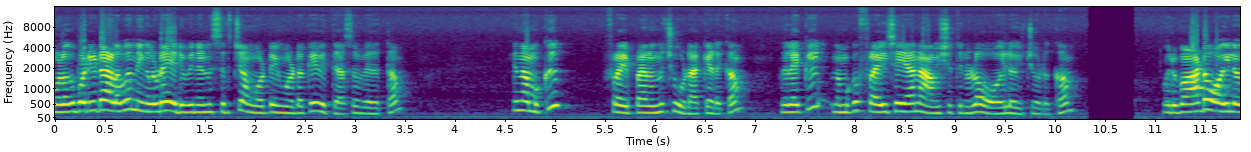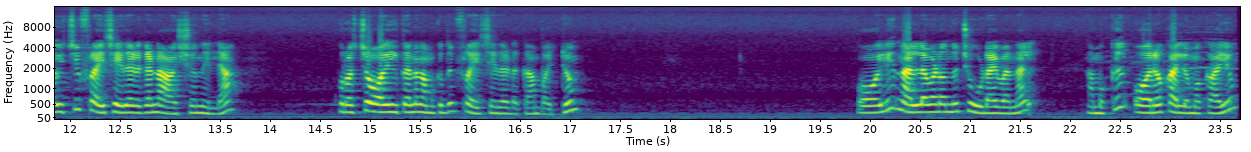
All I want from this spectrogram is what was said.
മുളക് പൊടിയുടെ അളവ് നിങ്ങളുടെ എരിവിനനുസരിച്ച് അങ്ങോട്ടും ഇങ്ങോട്ടൊക്കെ വ്യത്യാസം വരുത്താം. ഇനി നമുക്ക് ഫ്രൈ പാൻ ഒന്ന് ചൂടാക്കി എടുക്കാം ഇതിലേക്ക് നമുക്ക് ഫ്രൈ ചെയ്യാൻ ആവശ്യത്തിനുള്ള ഓയിൽ ഒഴിച്ചു കൊടുക്കാം. ഒരുപാട് ഓയിൽ ഒഴിച്ച് ഫ്രൈ ചെയ്തെടുക്കേണ്ട ആവശ്യമൊന്നുമില്ല. കുറച്ച് ഓയിൽ തന്നെ നമുക്കിത് ഫ്രൈ ചെയ്തെടുക്കാൻ പറ്റും. ഓയിൽ നല്ലവണ്ണം ഒന്ന് ചൂടായി വന്നാൽ നമുക്ക് ഓരോ കല്ലുമക്കായും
